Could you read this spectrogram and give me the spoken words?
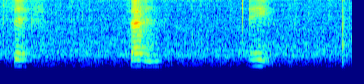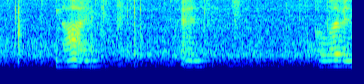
six, seven, eight, nine, ten, eleven,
